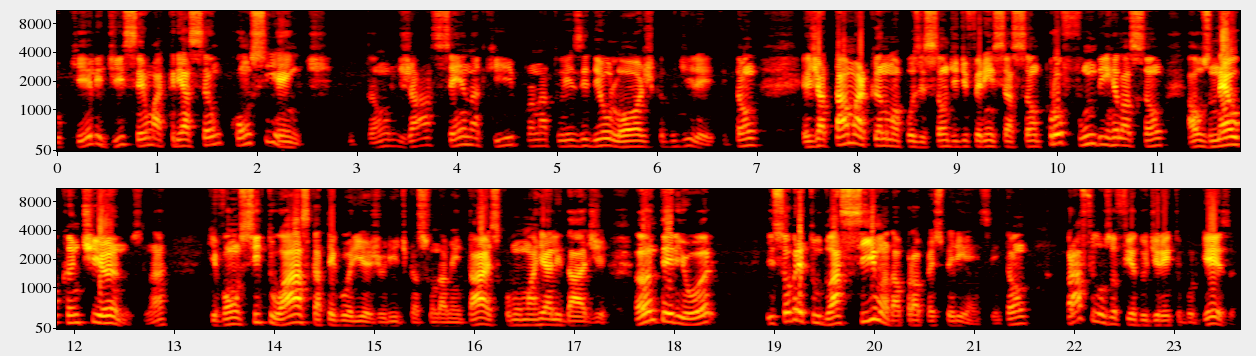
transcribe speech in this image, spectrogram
do que ele diz ser uma criação consciente. Então, já acena aqui para a natureza ideológica do direito. Então, ele já está marcando uma posição de diferenciação profunda em relação aos neocantianos, né? que vão situar as categorias jurídicas fundamentais como uma realidade anterior e, sobretudo, acima da própria experiência. Então, para a filosofia do direito burguesa,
